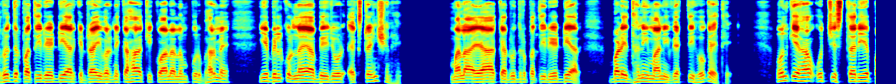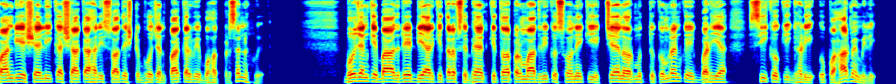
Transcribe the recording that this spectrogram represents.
रुद्रपति रेड्डियार के ड्राइवर ने कहा कि कुआलालंपुर भर में ये बिल्कुल नया बेजोड़ एक्सटेंशन है। मलाया आकर रुद्रपति रेड्डियार बड़े धनी मानी व्यक्ति हो गए थे। उनके यहाँ उच्च स्तरीय पांडीय शैली का शाकाहारी स्वादिष्ट भोजन पाकर वे बहुत प्रसन्न हुए। भोजन के बाद रेड्डियार की तरफ़ से भेंट के तौर पर माधवी को सोने की एक चैन और मुत्तु कुमरन को एक बढ़िया सीको की घड़ी उपहार में मिली।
